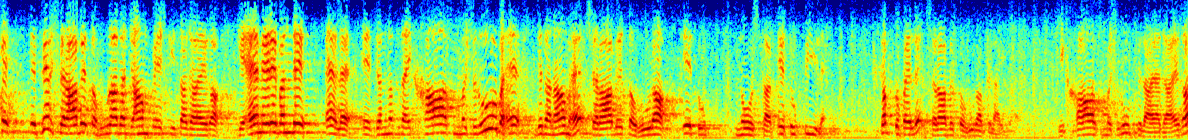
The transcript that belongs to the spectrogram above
کے تے پھر شراب تہورا دا جام پیش کیتا جائے گا کہ اے میرے بندے، اے لے، اے جنت دا ایک خاص مشروب ہے جہاں نام ہے شراب تہورا اے تو نوش کر اے تو پی لے سب تو پہلے شراب تہورا پلائی جائے۔ ایک خاص مشروب پلایا جائے گا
